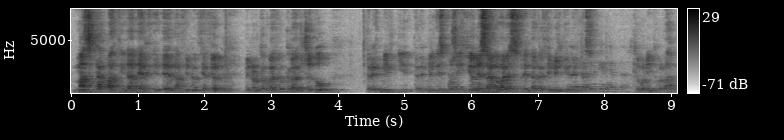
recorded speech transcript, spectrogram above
más capacidad de acceder a financiación, menos regulación que lo has dicho tú, 3.000 disposiciones anuales frente a 13.500. Qué bonito, ¿verdad?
